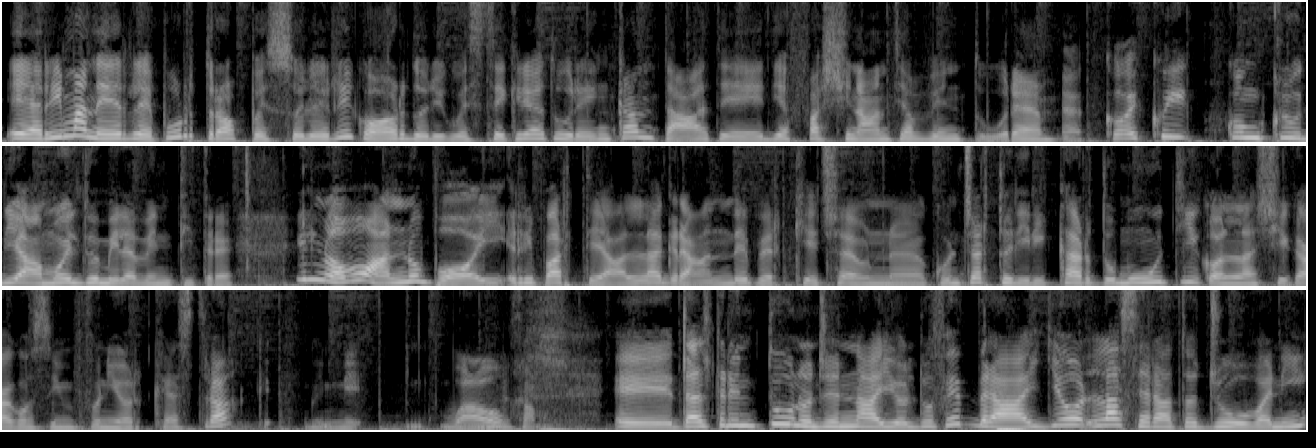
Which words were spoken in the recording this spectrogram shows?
e a rimanerle purtroppo è solo il ricordo di queste creature incantate e di affascinanti avventure. Ecco, e qui concludiamo il 2023. Il nuovo anno poi riparte alla grande perché c'è un concerto di Riccardo Muti con la Chicago Symphony Orchestra, che quindi wow. Esatto. E dal 31 gennaio al 2 febbraio la serata giovani,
